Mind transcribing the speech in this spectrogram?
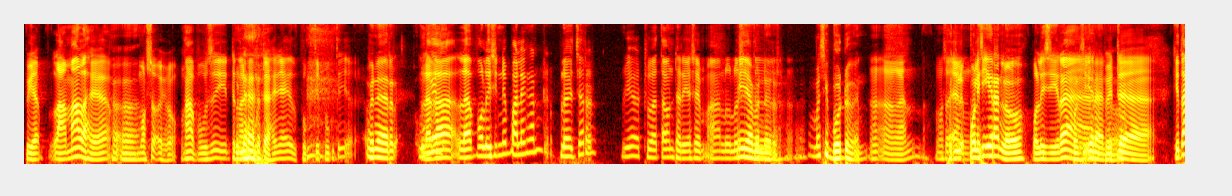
biar lama lah ya Heeh. mosok yo ngapusi dengan Benar. mudahnya itu bukti-bukti ya. Benar. lah polisi ini paling kan belajar ya dua tahun dari SMA lulus Iya, itu. benar. masih bodoh kan. Heeh, kan masa yang Polisi Iran loh. polisi Iran, polisi Iran, beda kita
